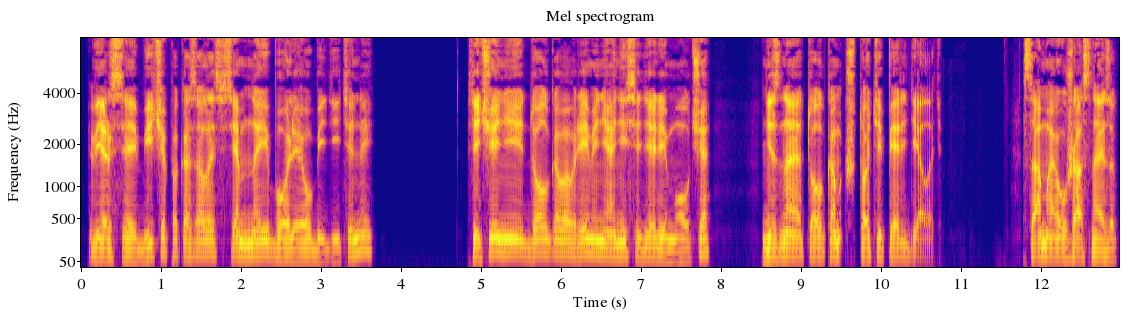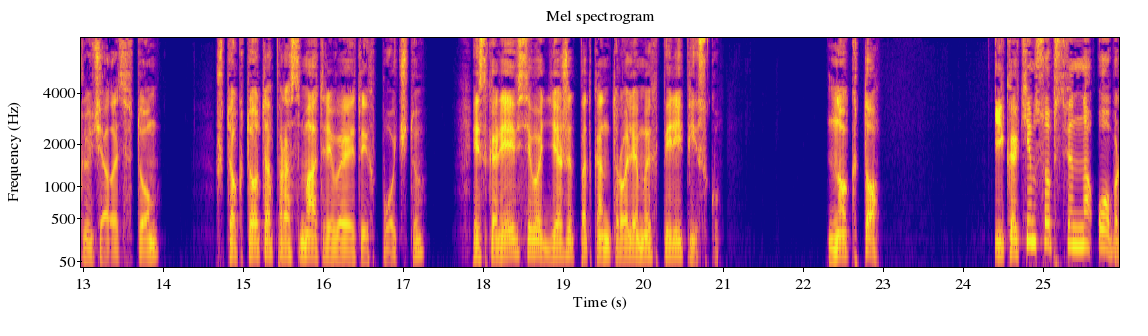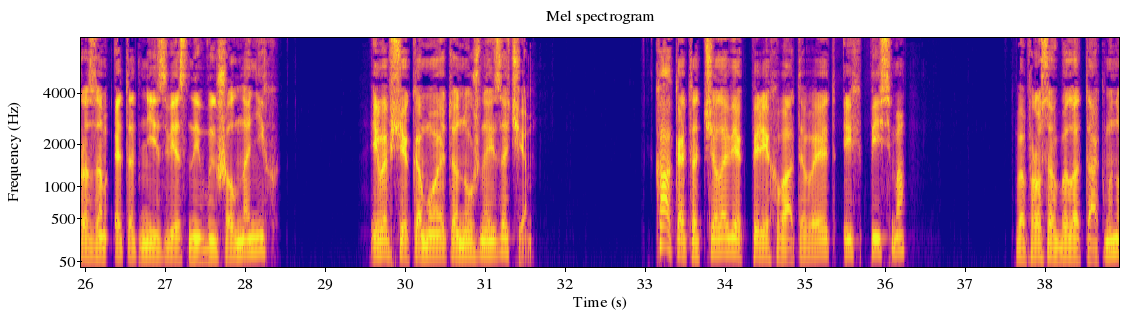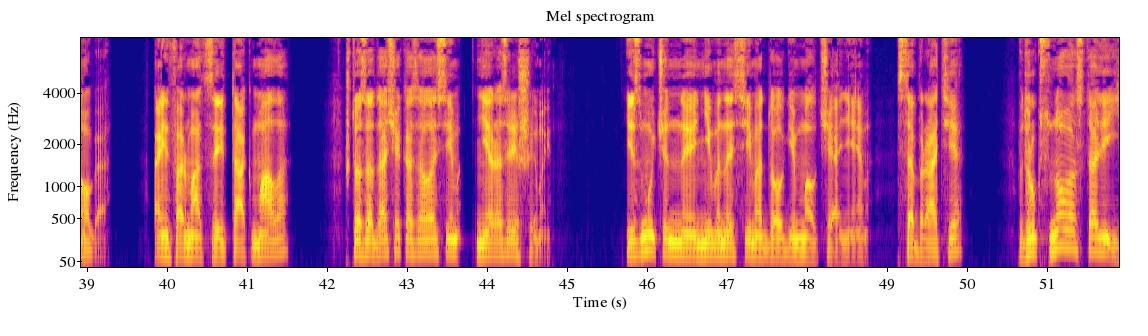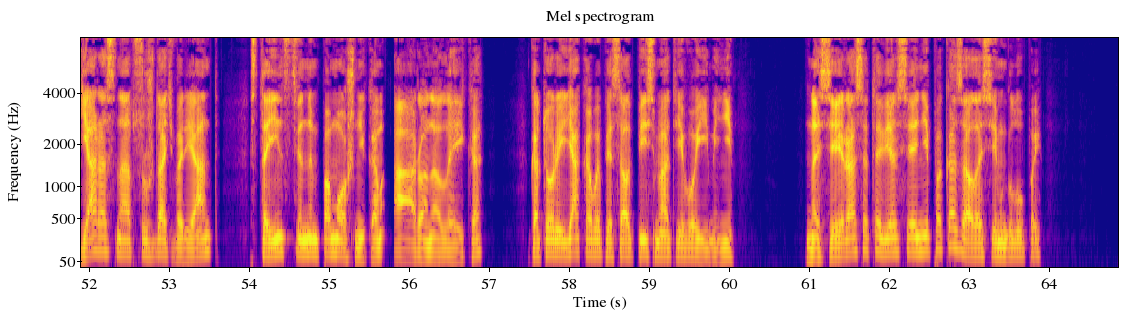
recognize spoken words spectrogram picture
Версия Бича показалась всем наиболее убедительной. В течение долгого времени они сидели молча, не зная толком, что теперь делать. Самое ужасное заключалось в том, что кто-то просматривает их почту и, скорее всего, держит под контролем их переписку. Но кто? И каким, собственно, образом этот неизвестный вышел на них? И вообще, кому это нужно и зачем? Как этот человек перехватывает их письма? Вопросов было так много, а информации так мало, что задача казалась им неразрешимой. Измученные невыносимо долгим молчанием собратья вдруг снова стали яростно обсуждать вариант с таинственным помощником Аарона Лейка, который якобы писал письма от его имени. На сей раз эта версия не показалась им глупой.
